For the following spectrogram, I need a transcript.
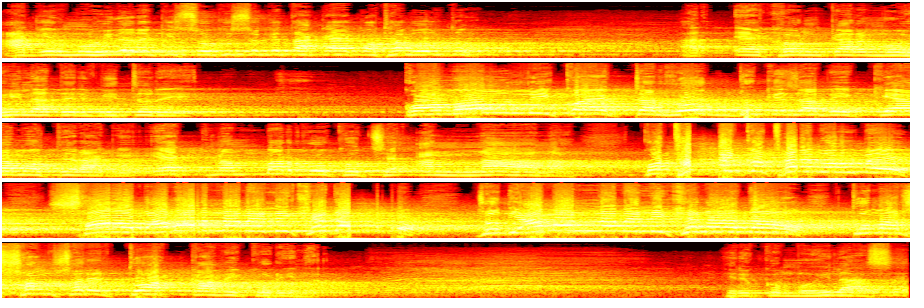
আগের মহিলারা কি চোখে চোখে তাকায় কথা বলতো? আর এখনকার মহিলাদের ভিতরে কমনলি কয়েকটা রোগ ঢুকে যাবে কেয়ামতের আগে। এক নাম্বার রোগ হচ্ছে আন্না আনা কথায় কথায় বলবে, সব আমার নামে লিখে দাও। যদি আমার নামে লিখে না দাও, তোমার সংসারের তোয়াক্কা আমি করি না। এরকম মহিলা আছে?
